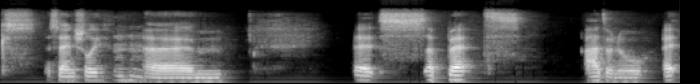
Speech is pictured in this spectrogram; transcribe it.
Hicks essentially. Mm-hmm. Um, it's a bit. I don't know. It,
